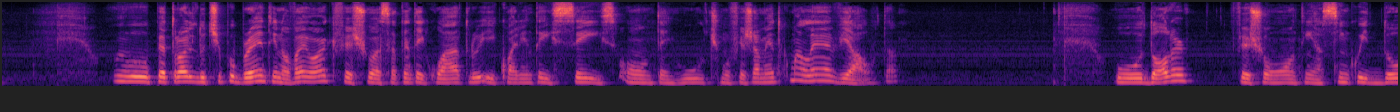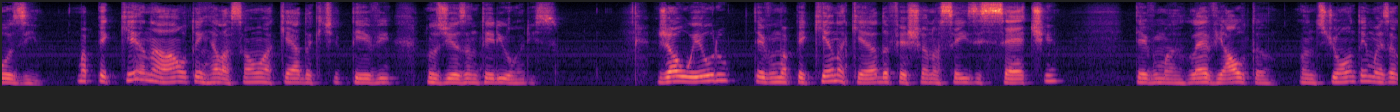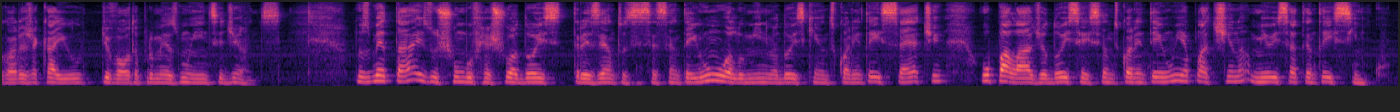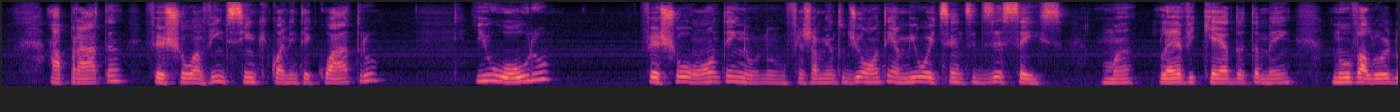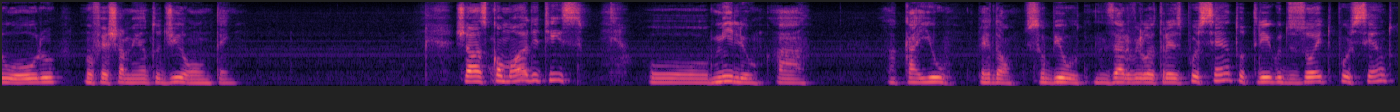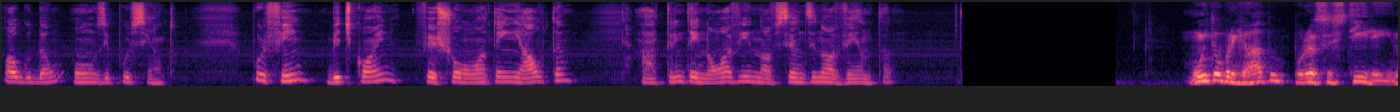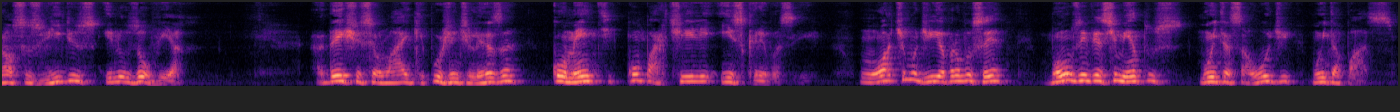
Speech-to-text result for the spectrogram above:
O petróleo do tipo Brent em Nova York fechou a 74,46 ontem, o último fechamento com uma leve alta. O dólar fechou ontem a 5,12 uma pequena alta em relação à queda que teve nos dias anteriores. Já o euro teve uma pequena queda, fechando a 6,7. Teve uma leve alta antes de ontem, mas agora já caiu de volta para o mesmo índice de antes. Nos metais, o chumbo fechou a 2,361, o alumínio a 2,547, o paládio a 2,641 e a platina 1.075. A prata fechou a 25,44 e o ouro fechou ontem, no, no fechamento de ontem, a 1816. Uma leve queda também no valor do ouro no fechamento de ontem. Já as commodities, o milho a, a caiu, perdão, subiu 0,3%, o trigo 18%, o algodão 11%. Por fim, Bitcoin fechou ontem em alta a 39.990. Muito obrigado por assistirem nossos vídeos e nos ouvir. Deixe seu like, por gentileza, comente, compartilhe e inscreva-se. Um ótimo dia para você, bons investimentos, muita saúde, muita paz.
